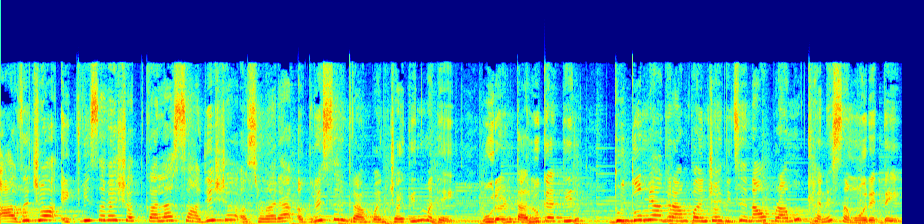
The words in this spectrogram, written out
आजच्या शतकाला साजेशा असणाऱ्या अग्रेसर ग्रामपंचायतींमध्ये उरण तालुक्यातील धुतुम या ग्रामपंचायतीचे नाव प्रामुख्याने समोर येते.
